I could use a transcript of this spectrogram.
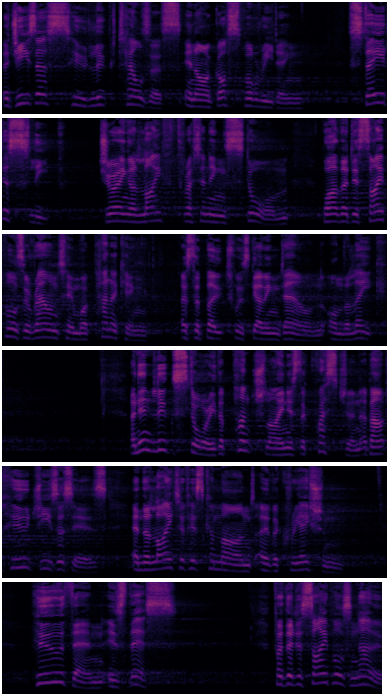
the Jesus who Luke tells us in our gospel reading stayed asleep during a life threatening storm while the disciples around him were panicking as the boat was going down on the lake. And in Luke's story, the punchline is the question about who Jesus is in the light of his command over creation. Who then is this? For the disciples know,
